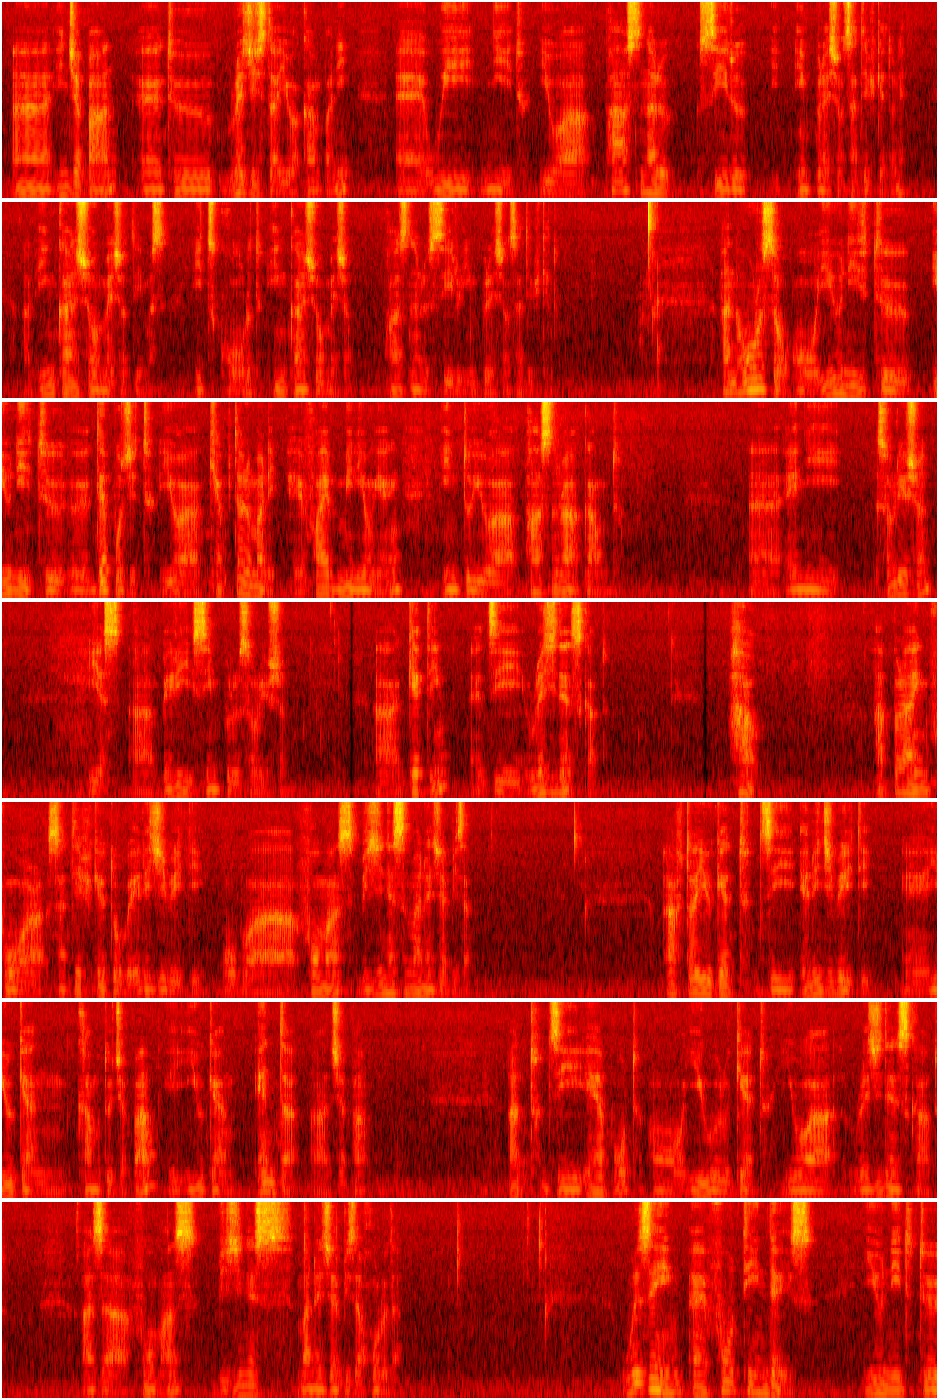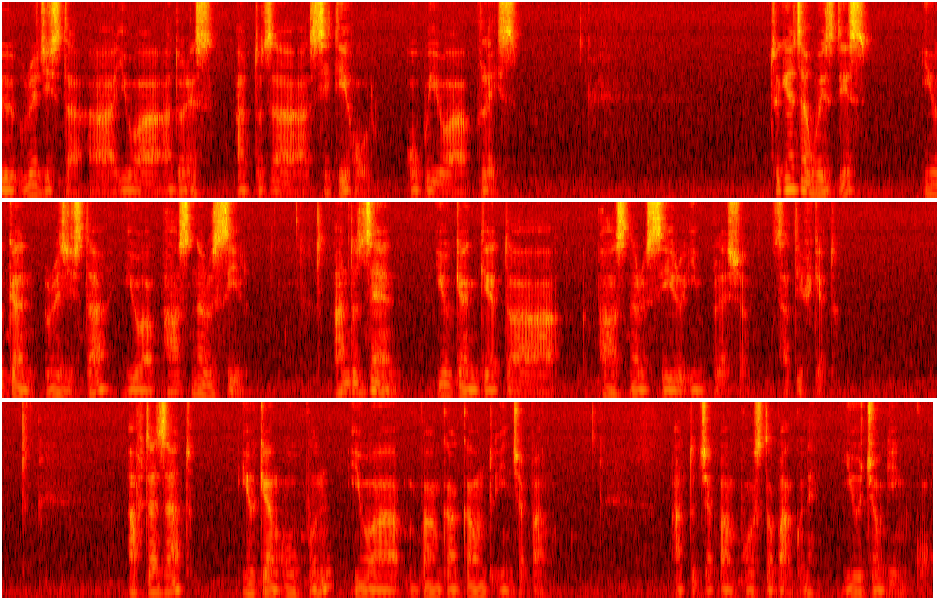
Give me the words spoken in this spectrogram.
Uh, in Japan, uh, to register your company, uh, we need your personal seal impression certificate ね。あ印鑑証明書って言います。It's called 印鑑証明書。Personal seal impression certificate. And also, oh, you need to you need to uh, deposit your capital money, uh, 5 million yen, into your personal account. Uh, any solution? Yes, a very simple solution. Uh, getting the residence card. How? Applying for a certificate of eligibility of a four months business manager visa. After you get the eligibility, you can come to Japan, you can enter Japan. At the airport, you will get your residence card as a four months business manager visa holder. Within uh, 14 days, you need to register uh, your address at the city hall of your place. Together with this, you can register your personal seal and then you can get a personal seal impression certificate. After that, you can open your bank account in Japan at Japan Post Bank ね、ゆうちょ銀行。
